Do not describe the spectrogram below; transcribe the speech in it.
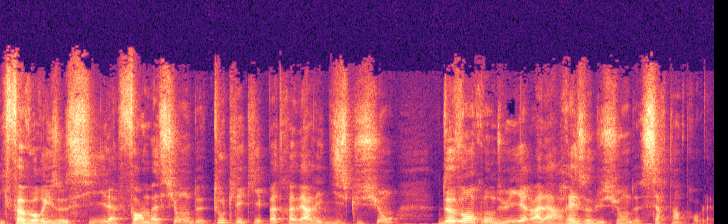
Il favorise aussi la formation de toute l'équipe à travers les discussions devant conduire à la résolution de certains problèmes.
